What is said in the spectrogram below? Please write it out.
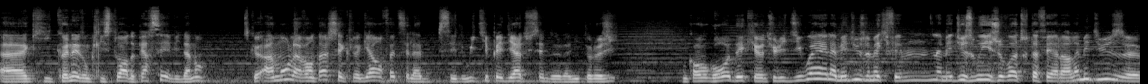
euh, qui connaît donc l'histoire de Persée évidemment. Parce que Amon, l'avantage c'est que le gars en fait c'est la, c'est Wikipédia, tu sais, de la mythologie. Donc en gros, dès que tu lui dis ouais la méduse, le mec il fait Hmm, la méduse, oui je vois tout à fait. Alors la méduse, euh,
